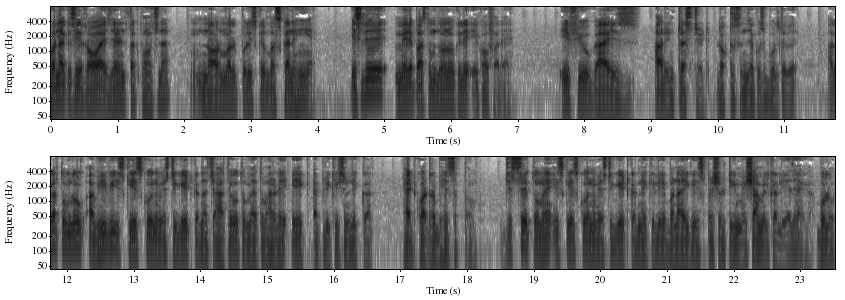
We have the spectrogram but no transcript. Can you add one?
वरना किसी रॉ एजेंट तक पहुँचना नॉर्मल पुलिस के बस का नहीं है। इसलिए मेरे पास तुम दोनों के लिए एक ऑफ़र है। If you guys are interested doctor Sanjay कुछ बोलते हुए, अगर तुम लोग अभी भी इस केस को इन्वेस्टिगेट करना चाहते हो तो मैं तुम्हारे लिए एक एप्लीकेशन लिखकर हेडक्वार्टर भेज सकता हूँ, जिससे तुम्हें इस केस को इन्वेस्टिगेट करने के लिए बनाई गई स्पेशल टीम में शामिल कर लिया जाएगा। बोलो।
